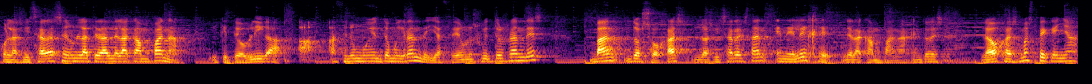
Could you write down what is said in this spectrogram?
con las bisagras en un lateral de la campana y que te obliga a hacer un movimiento muy grande y hacer unos filtros grandes, van dos hojas. Las bisagras están en el eje de la campana. Entonces la hoja es más pequeña,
